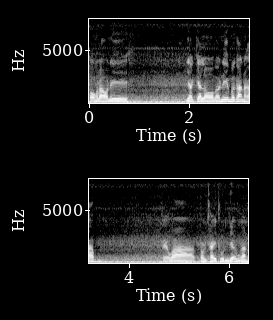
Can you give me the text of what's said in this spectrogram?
ของเรานี่ อยากจะรอแบบนี้เหมือนกันนะครับ แต่ว่าต้องใช้ทุนเยอะเหมือนกัน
